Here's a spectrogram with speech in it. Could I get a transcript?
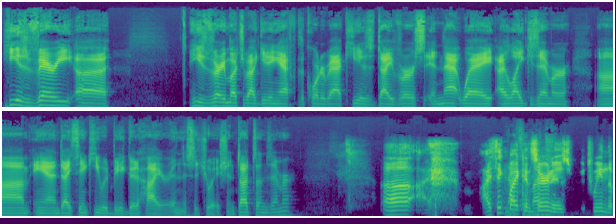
He is very, uh, he's very much about getting after the quarterback. He is diverse in that way. I like Zimmer, um, and I think he would be a good hire in this situation. Thoughts on Zimmer? Uh, I, think Not my so concern much. is between the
